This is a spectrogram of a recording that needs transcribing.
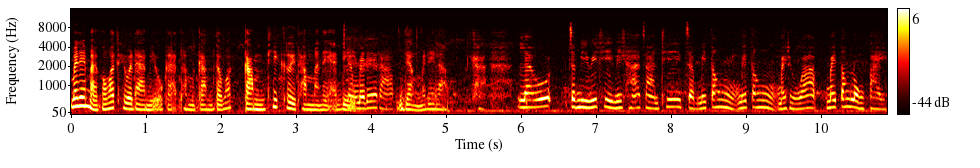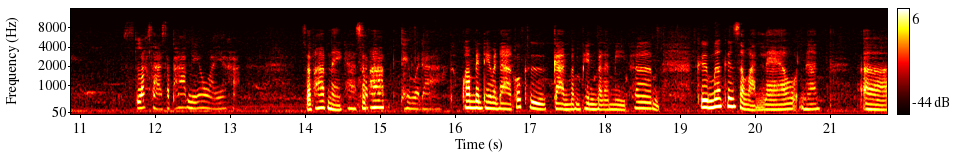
ไม่ได้หมายความว่าเทวดามีโอกาสทำกรรม แต่ว่ากรรมที่เคยทำมาในอดียัตงไม่ได้รับยังไม่ได้รับค่ะ แล้วจะมีวิธีไหมคะอาจารย์ที่จะไม่ต้องไม่ต้องหมายถึงว่าไม่ต้องลงไป รักษาสภาพนี้เอาไว้อะค่ะ สภาพไหนคะสภาพเทวดา ความเป็นเทวดาก็คือการบำเพ็ญบารมีเพิ่ม คือเมื่อขึ้นสวรรค์แล้วนะเออ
